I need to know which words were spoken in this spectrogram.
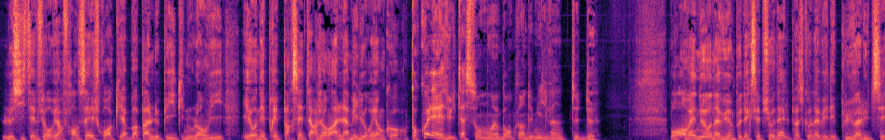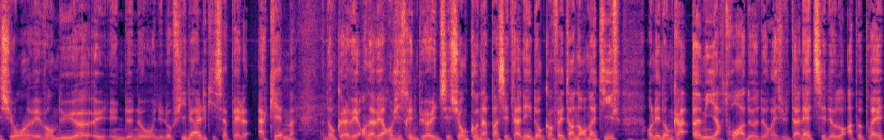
le système ferroviaire français, je crois qu'il y a pas mal de pays qui nous l'envient, et on est prêt par cet argent à l'améliorer encore. Pourquoi les résultats sont moins bons qu'en 2022 En 22, on a vu un peu d'exceptionnel parce qu'on avait des plus-values de cession. On avait vendu euh, une de nos, une de nos filiales qui s'appelle Akiem. Donc, on avait, enregistré une plus-value de cession qu'on n'a pas cette année. Donc, en fait, en normatif, on est donc à 1,3 milliard de, de résultats nets. C'est à peu près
